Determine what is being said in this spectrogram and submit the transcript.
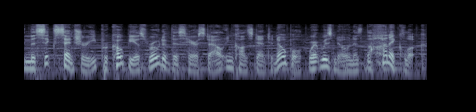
In the 6th century, Procopius wrote of this hairstyle in Constantinople, where it was known as the Hunnic look.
